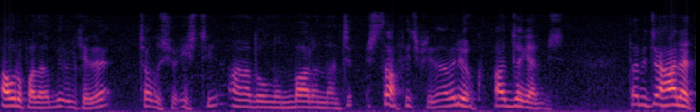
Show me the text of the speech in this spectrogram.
Avrupa'da bir ülkede çalışıyor, işçi. Anadolu'nun bağrından çıkmış, saf, hiçbir şeyden haberi yok. Hacca gelmiş. Tabi cehalet.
